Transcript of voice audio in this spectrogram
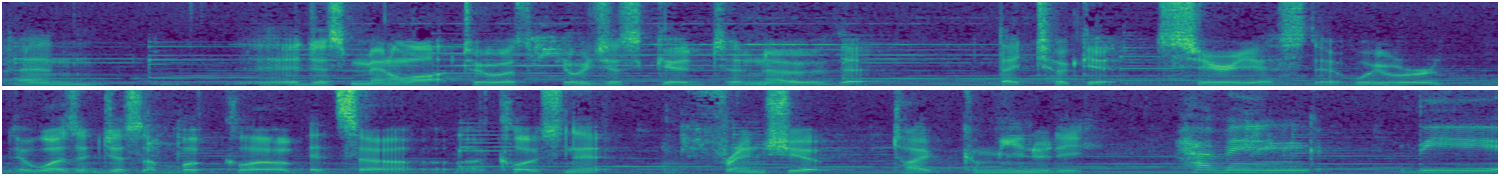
and it just meant a lot to us. It was just good to know that they took it serious that we were it wasn't just a book club it's a, a close-knit friendship type community. Having the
